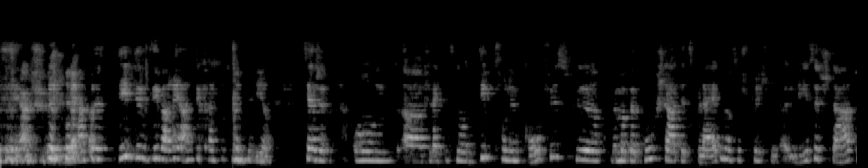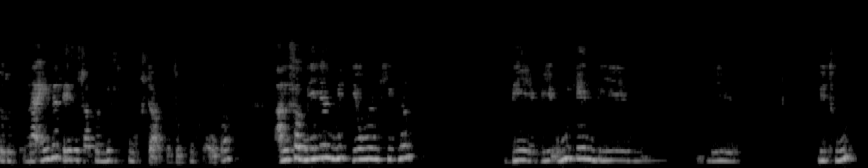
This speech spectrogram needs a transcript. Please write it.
Sehr schön. Ja, die, die, die Variante kannte ich nicht. Ja. Sehr schön. Und äh, vielleicht jetzt noch ein Tipp von den Profis für, wenn wir bei Buchstart jetzt bleiben, also sprich Lesestart oder, nein, eigentlich nicht Lesestart, sondern wirklich Buchstart, also Buch erobern, an Familien mit jungen Kindern, wie, wie umgehen, wie, wie, wie tun?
